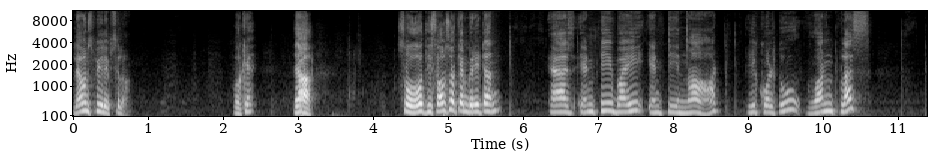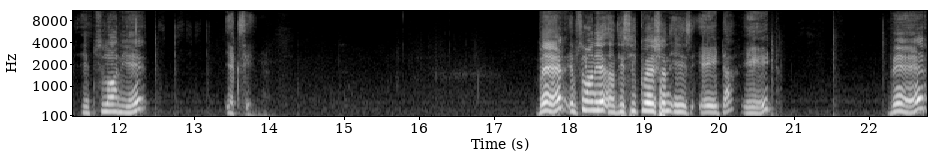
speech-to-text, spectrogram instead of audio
Levenspiel epsilon. Okay? Yeah. So, this also can be written as n t by n t naught equal to 1 plus epsilon a x a, where epsilon a uh, this equation is 8 uh, 8 where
